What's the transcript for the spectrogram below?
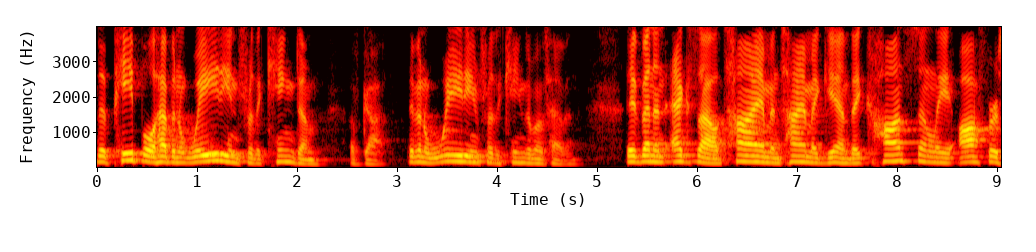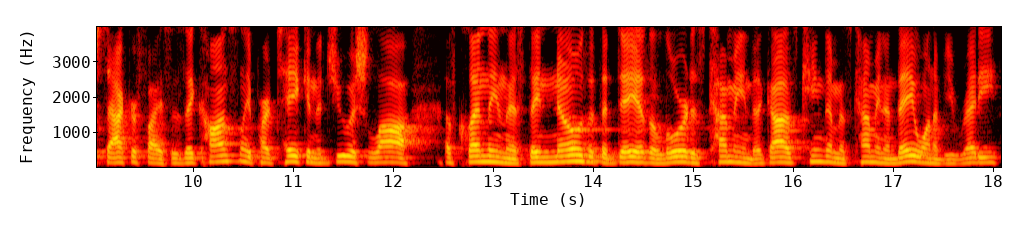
the people have been waiting for the kingdom of God, they've been waiting for the kingdom of heaven. They've been in exile time and time again. They constantly offer sacrifices. They constantly partake in the Jewish law of cleanliness. They know that the day of the Lord is coming, that God's kingdom is coming, and they want to be ready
